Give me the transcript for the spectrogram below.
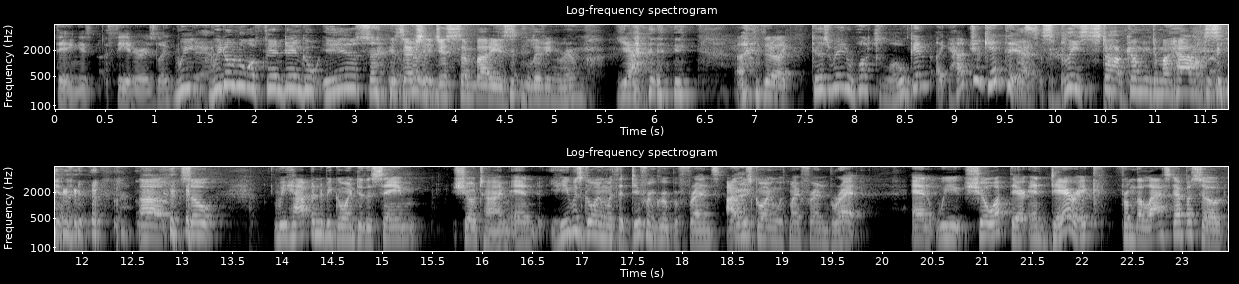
thing is theater is like we Yeah. we don't know what Fandango is. It's actually just somebody's living room. Yeah. Uh, they're like, guys ready to watch Logan? Like, how'd you get this? Yes, please stop coming to my house. Uh, so we happened to be going to the same showtime, and he was going with a different group of friends. I was Right. going with my friend Brett. And we show up there, and Derek from the last episode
